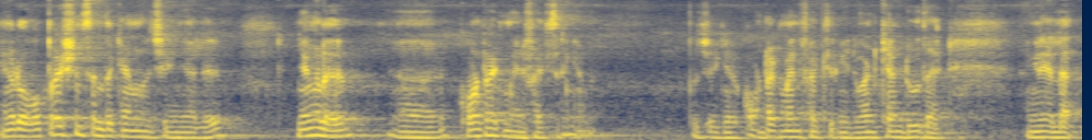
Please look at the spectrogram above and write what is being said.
ഞങ്ങളുടെ ഓപ്പറേഷൻസ് എന്തൊക്കെയാണെന്ന് വെച്ച് കഴിഞ്ഞാൽ ഞങ്ങൾ കോൺട്രാക്ട് മാനുഫാക്ചറിങ് ആണ്. ഇപ്പോൾ ചോദിക്കുക contract manufacturing one can do that അങ്ങനെയല്ല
